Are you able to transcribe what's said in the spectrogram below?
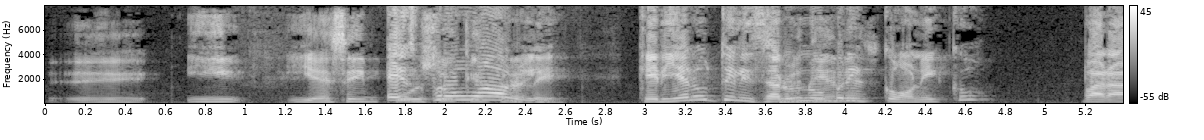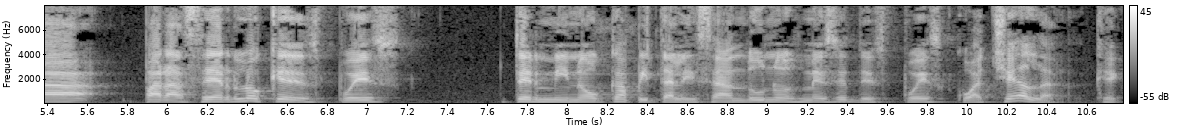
eh, y, ese impulso. Es probable. Querían utilizar un nombre icónico para, para hacer lo que después terminó capitalizando unos meses después Coachella, que,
